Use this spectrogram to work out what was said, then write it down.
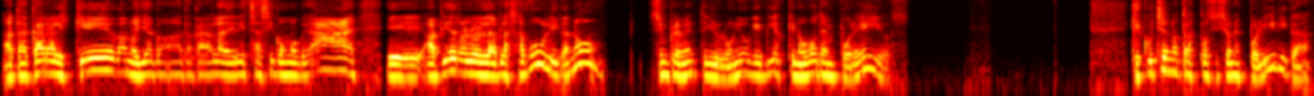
atacar a la izquierda, no llamo a atacar a la derecha así como que ah, eh, a piedra en la plaza pública, no. Simplemente yo lo único que pido es que no voten por ellos. Que escuchen otras posiciones políticas,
